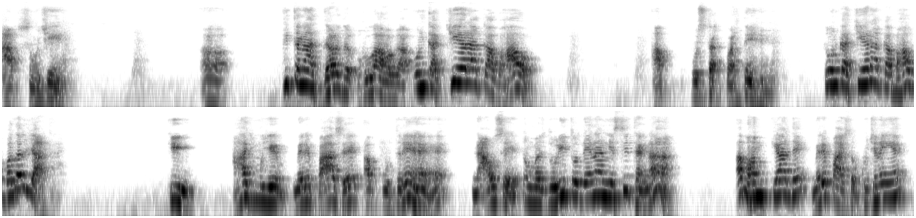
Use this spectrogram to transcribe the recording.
आप सोचें। कितना दर्द हुआ होगा, उनका चेहरा का भाव आप पुस्तक पढ़ते हैं तो उनका चेहरा का भाव बदल जाता है कि आज मुझे, मेरे पास है, अब उतरे हैं, नाव से तो मजदूरी तो देना निश्चित है ना? अब हम क्या दें? मेरे पास तो कुछ नहीं है।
